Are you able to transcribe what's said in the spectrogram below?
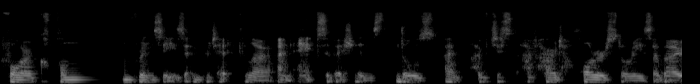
for conferences in particular and exhibitions those I've, I've just i've heard horror stories about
